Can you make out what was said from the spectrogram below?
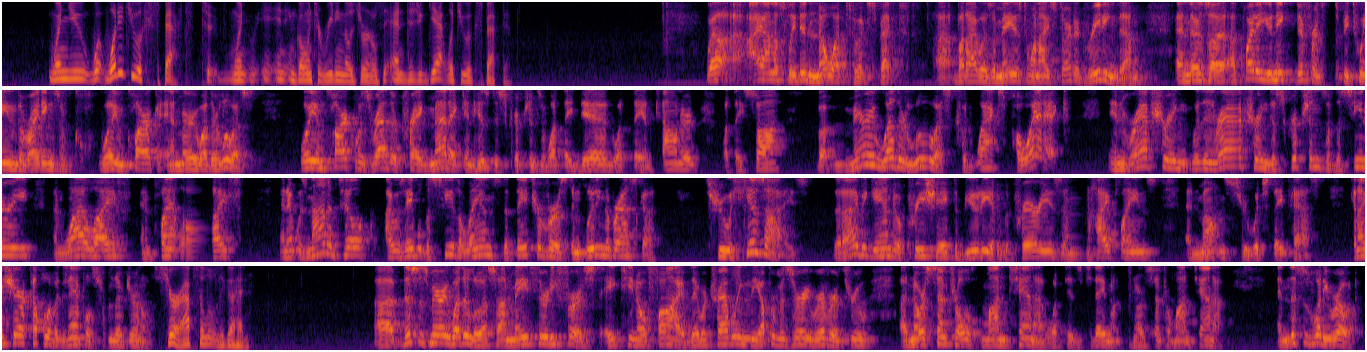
when you what what did you expect to when in, in going to reading those journals and did you get what you expected well i honestly didn't know what to expect uh, but i was amazed when i started reading them and there's a, a, quite a unique difference between the writings of william clark and meriwether lewis william clark was rather pragmatic in his descriptions of what they did what they encountered what they saw but meriwether lewis could wax poetic enrapturing with enrapturing descriptions of the scenery and wildlife and plant life. And it was not until I was able to see the lands that they traversed, including Nebraska, through his eyes that I began to appreciate the beauty of the prairies and high plains and mountains through which they passed. Can I share a couple of examples from their journals? Sure, absolutely. Go ahead. Uh, this is Meriwether Lewis on May 31st, 1805. They were traveling the upper Missouri River through uh, north central Montana, what is today north central Montana. And this is what he wrote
